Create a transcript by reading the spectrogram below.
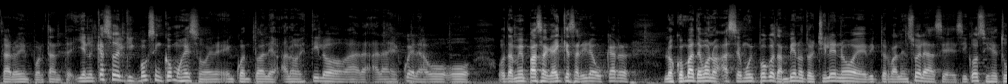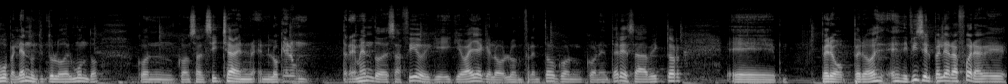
Claro, es importante. Y en el caso del kickboxing, ¿cómo es eso en, en cuanto a, le- a los estilos, a, a las escuelas? O, o- o también pasa que hay que salir a buscar los combates. Bueno, hace muy poco también otro chileno, eh, Víctor Valenzuela, hace- Psicosis, estuvo peleando un título del mundo con, con Salsicha en, en lo que era un tremendo desafío y que, y que vaya que lo, lo enfrentó con, con entereza, Víctor. Eh, pero pero es, es difícil pelear afuera. Eh,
